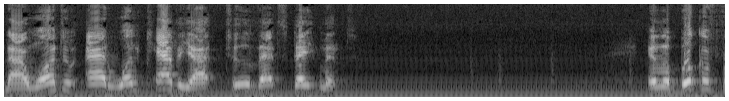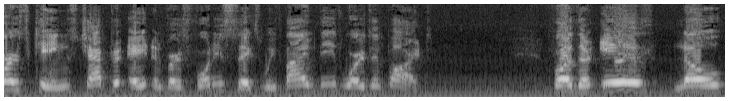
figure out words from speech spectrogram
Now, I want to add one caveat to that statement. In the book of First Kings, chapter 8 and verse 46, we find these words in part. For there is no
